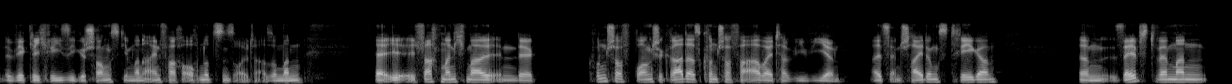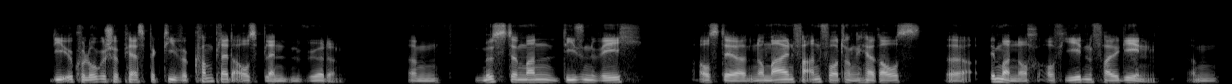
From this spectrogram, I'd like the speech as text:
eine wirklich riesige Chance, die man einfach auch nutzen sollte. Also man, äh, ich sage manchmal in der Kunststoffbranche, gerade als Kunststoffverarbeiter wie wir, als Entscheidungsträger, ähm, selbst wenn man die ökologische Perspektive komplett ausblenden würde, ähm, müsste man diesen Weg aus der normalen Verantwortung heraus äh, immer noch auf jeden Fall gehen. Ähm,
